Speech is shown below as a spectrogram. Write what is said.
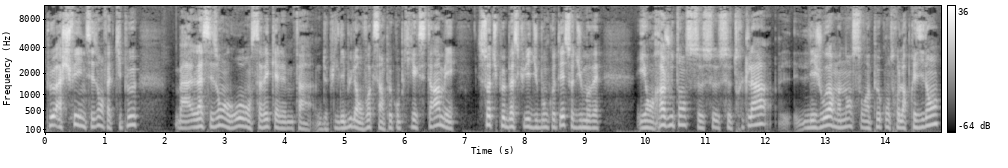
peut achever une saison en fait, qui peut bah la saison en gros on savait qu'elle enfin depuis le début là on voit que c'est un peu compliqué etc mais soit tu peux basculer du bon côté soit du mauvais. Et en rajoutant ce, ce, ce truc là les joueurs maintenant sont un peu contre leur président.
